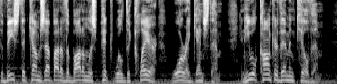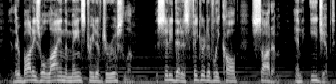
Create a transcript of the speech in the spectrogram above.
the beast that comes up out of the bottomless pit will declare war against them, and he will conquer them and kill them. And their bodies will lie in the main street of Jerusalem, the city that is figuratively called Sodom and Egypt,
